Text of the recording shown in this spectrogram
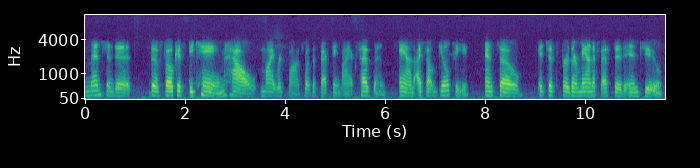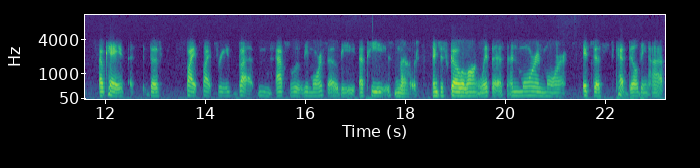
mentioned it, the focus became how my response was affecting my ex husband. And I felt guilty. And so it just further manifested into okay, the fight, flight, freeze, but absolutely more so the appease mode and just go along with this. And more and more, it just kept building up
